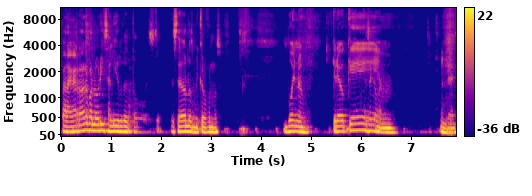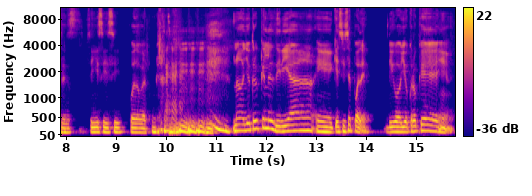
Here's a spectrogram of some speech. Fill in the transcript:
para agarrar valor y salir de todo esto? Te cedo los micrófonos. Bueno, creo que. em, Gracias. Sí, sí, sí, puedo ver. Gracias. No, yo creo que les diría eh, que sí se puede. Digo, yo creo que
